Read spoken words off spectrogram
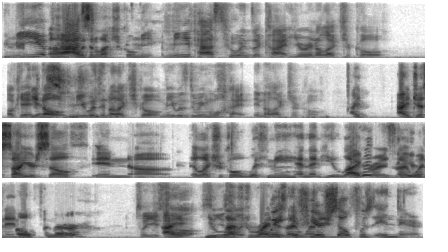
me Uh, passed. I was in electrical. Me, me passed who in Dekine? You're in electrical. Okay, Yes. no, me was in electrical. Me was doing what in electrical? I I just saw yourself in uh electrical with me, and then he left didn't right as I went in. yourself in there. So you saw. I so he you left Saw, right Wait, as I went. Wait, if went yourself was in there,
